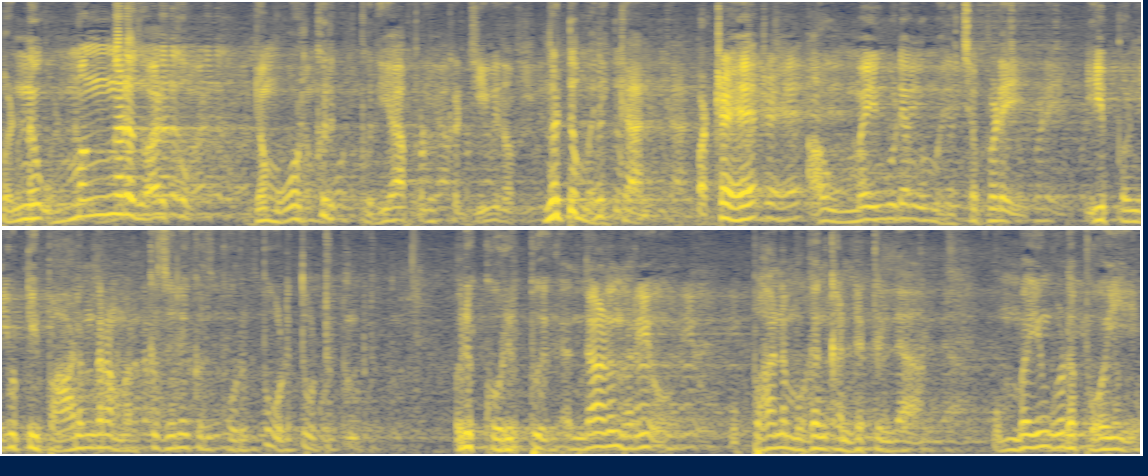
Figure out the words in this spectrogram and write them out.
പെണ്ണ് ഉമ്മങ്ങനെ ദ്വാരക്കും എന്റെ മോൾക്കൊരു പുതിയ ജീവിതം എന്നിട്ട് മരിക്കാൻ. പക്ഷേ ആ ഉമ്മയും കൂടി അങ്ങ് മരിച്ചപ്പോഴേ ഈ പെൺകുട്ടി പാടന്തര മർക്കസിലേക്ക് ഒരു കുറിപ്പ് കൊടുത്തു വിട്ടിട്ടുണ്ട്. ഒരു കുറിപ്പ് എന്താണെന്നറിയോ? ഉപ്പാന മുഖം കണ്ടിട്ടില്ല. ഉമ്മയും കൂടെ പോയി.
